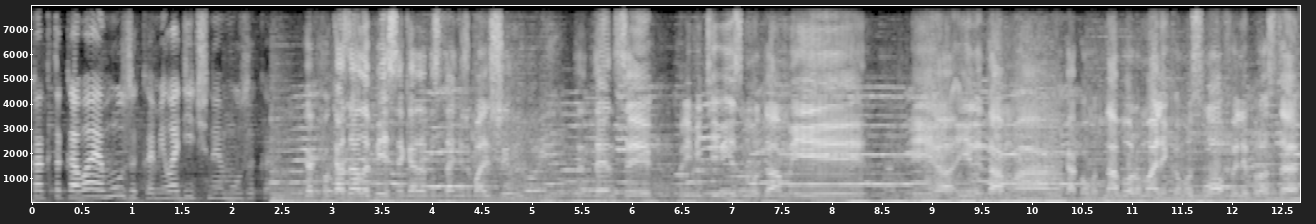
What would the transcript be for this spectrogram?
как таковая музыка, мелодичная музыка. Как показала песня «Когда ты станешь большим», тенденции к примитивизму там и, и а, или там а, какому-то набору маленькому слов или просто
